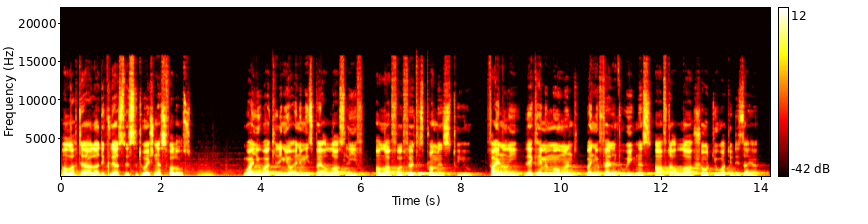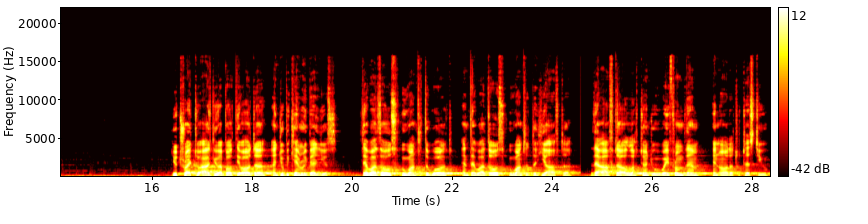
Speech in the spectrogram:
Allah Ta'ala declares this situation as follows. While you were killing your enemies by Allah's leave, Allah fulfilled His promise to you. Finally, there came a moment when you fell into weakness after Allah showed you what you desire. You tried to argue about the order and you became rebellious. There were those who wanted the world and there were those who wanted the hereafter. Thereafter Allah turned you away from them in order to test you.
